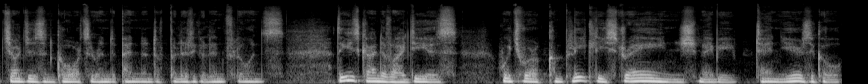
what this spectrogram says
judges and courts are independent of political influence. These kind of ideas, which were completely strange maybe 10 years ago,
